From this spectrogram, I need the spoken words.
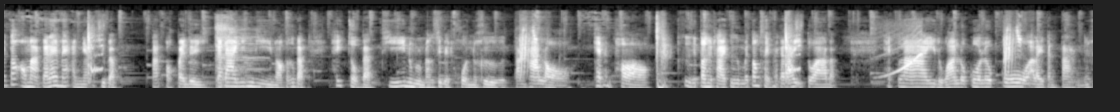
ไม่ต้องเออกมาก็ได้ไหมอันเนี้ยคือแบบตัดออกไปเลยก็ได้ยิ่งดีเนาะก็คือแบบให้จบแบบที่หนุ่มๆทั้ง 11 คนคือตั้งท่ารอแค่นั้นพอ คือตอนสุดท้ายคือไม่ต้องใส่มาก็ได้อีกตัวแบบแท็กไลน์หรือว่าโลโก้โลโก้อะไรต่างๆเนี่ย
